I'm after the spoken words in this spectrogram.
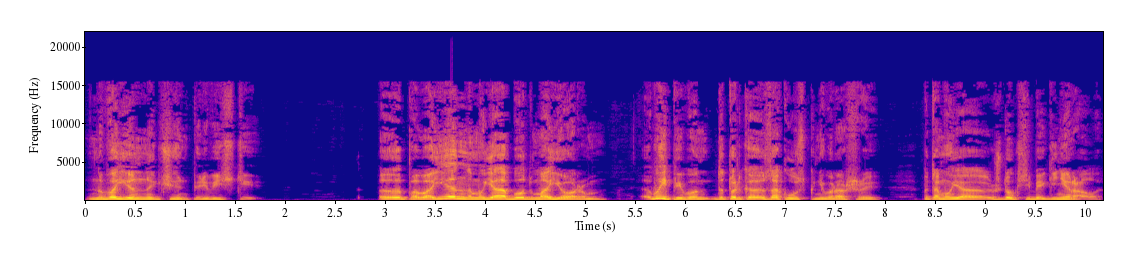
на военный чин перевести? Э, — По-военному я буду майором. Выпей вон, да только закуску не вороши, потому я жду к себе генерала.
